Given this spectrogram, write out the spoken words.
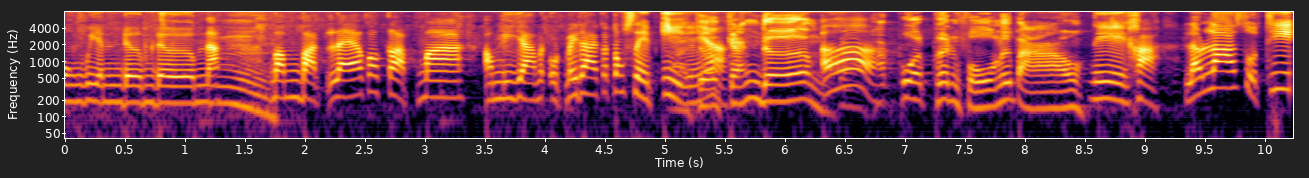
วงเวียนเดิมๆนะอืม บำบัดแล้วก็กลับมาเอามียามันอดไม่ได้ก็ต้องเสพอีกอย่างเจเงี้อย แก๊งเดิมเออ พักพวกเพื่อนฝูงหรือเปล่า นี่ค่ะ แล้วล่าสุดที่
